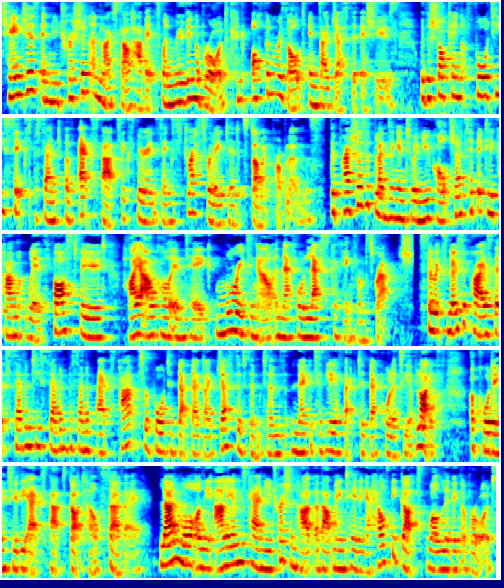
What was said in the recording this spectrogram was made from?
Changes in nutrition and lifestyle habits when moving abroad can often result in digestive issues, with a shocking 46% of expats experiencing stress related stomach problems. The pressures of blending into a new culture typically come with fast food, higher alcohol intake, more eating out, and therefore less cooking from scratch. So it's no surprise that 77% of expats reported that their digestive symptoms negatively affected their quality of life, according to the Expat Gut Health Survey. Learn more on the Allianz Care Nutrition Hub about maintaining a healthy gut while living abroad.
